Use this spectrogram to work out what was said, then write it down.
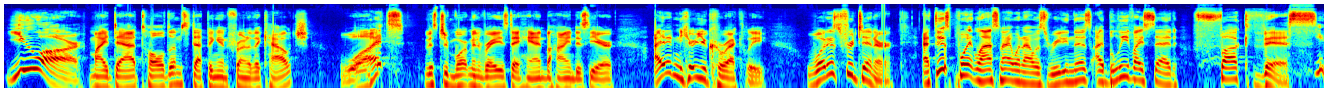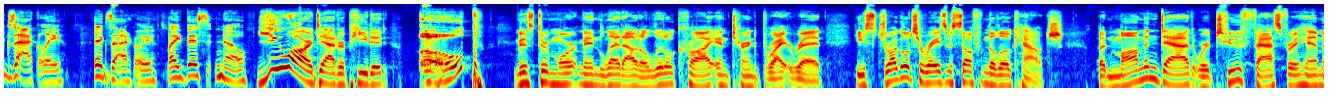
You are, my dad told him, stepping in front of the couch. What? Mr. Mortman raised a hand behind his ear. I didn't hear you correctly. What is for dinner? At this point last night when I was reading this, I believe I said, fuck this. Exactly. Exactly. Like this, no. You are, Dad repeated. Ope! Mr. Mortman let out a little cry and turned bright red. He struggled to raise himself from the low couch, but Mom and Dad were too fast for him.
